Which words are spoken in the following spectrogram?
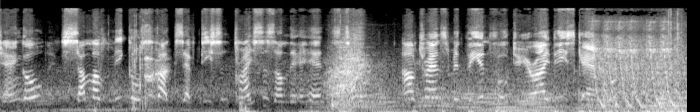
Jango. Some of Meeko's thugs have decent prices on their heads, too. I'll transmit the info to your ID scanner.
